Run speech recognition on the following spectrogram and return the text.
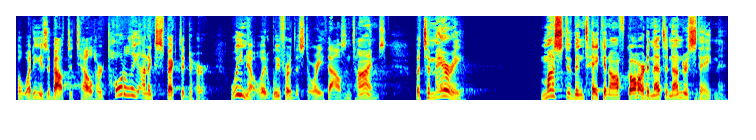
But what he is about to tell her, totally unexpected to her. We know it, we've heard the story a thousand times. But to Mary, must have been taken off guard, and that's an understatement.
